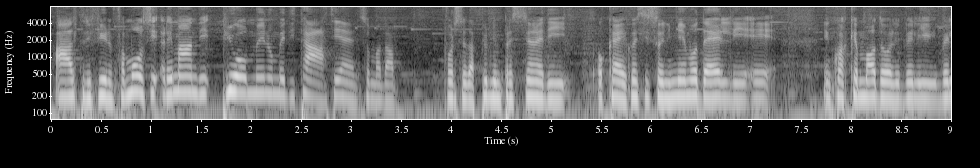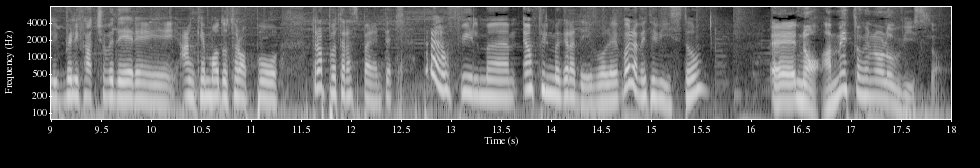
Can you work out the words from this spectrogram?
altri film famosi, rimandi più o meno meditati, eh, insomma, da- forse dà più l'impressione di ok, questi sono i miei modelli e in qualche modo ve, li, ve li- ve li faccio vedere anche in modo troppo, troppo trasparente. Però è un film, è un film gradevole. Voi l'avete visto? Eh, no, ammetto che non l'ho visto.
